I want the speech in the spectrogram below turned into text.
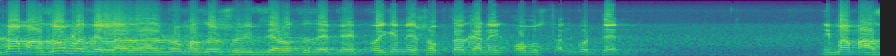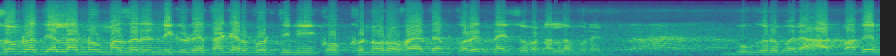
ইমাম আজম রাদিয়াল্লাহু মাজার শরীফ জিয়ারতে যাইতেন ওইখানে সপ্তাহখানেক অবস্থান করতেন ইমাম আজম রাজি আল্লাহ মাজারের নিকটে থাকার পর তিনি কখনো রফায়দান করেন নাই সোবান আল্লাহ করেন বুকের উপরে হাত বাঁধেন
